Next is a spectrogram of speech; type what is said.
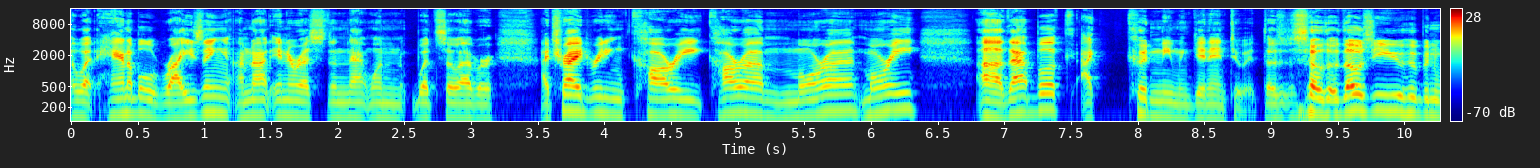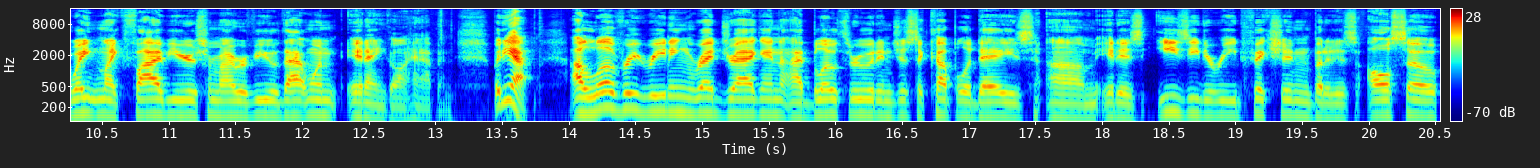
what Hannibal Rising. I'm not interested in that one whatsoever. I tried reading Kari Kara Mora Mori, uh, that book. I couldn't even get into it. So those of you who've been waiting like five years for my review of that one, it ain't gonna happen. But yeah, I love rereading Red Dragon. I blow through it in just a couple of days. Um, it is easy to read fiction, but it is also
